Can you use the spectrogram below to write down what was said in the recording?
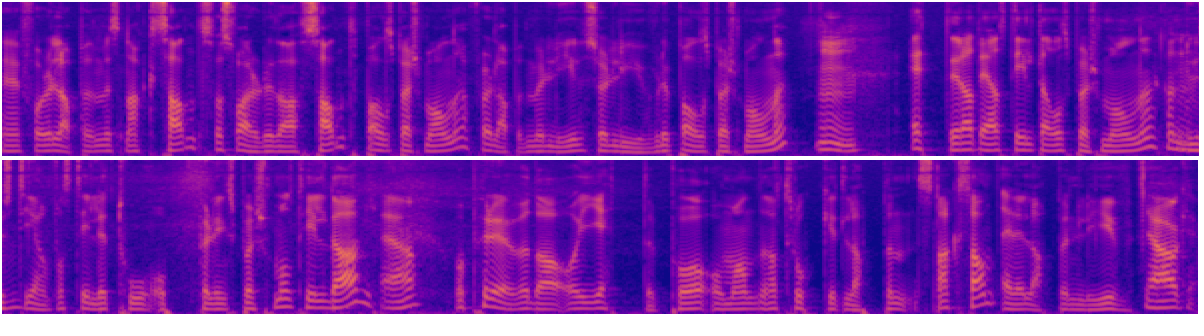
Eh, Får du lappen med 'snakk sant', så svarer du da sant på alle spørsmålene. Får du lappen med 'lyv', så lyver du på alle spørsmålene. Mm. Etter at jeg har stilt alle spørsmålene, kan du Mhm. Stian få stille to oppfølgingsspørsmål til Dag. Ja. Og prøve da å gjette på om han har trukket lappen 'snakk sant' eller lappen 'lyv'. ja, okay.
